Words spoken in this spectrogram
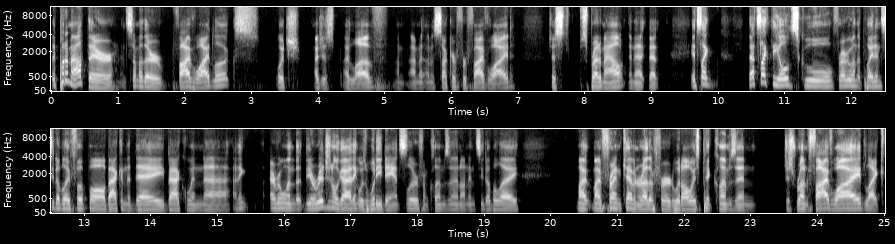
They put him out there in some of their five wide looks, which I just I love. I'm I'm a, I'm a sucker for five wide. Just spread them out, and that that it's like that's like the old school for everyone that played NCAA football back in the day. Back when uh, I think everyone the, the original guy I think was Woody Dantzler from Clemson on NCAA my my friend Kevin Rutherford would always pick Clemson, just run five wide like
